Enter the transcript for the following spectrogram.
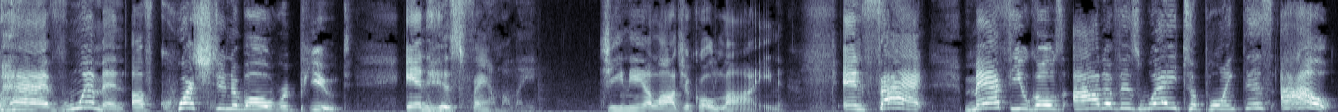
have women of questionable repute in his family, genealogical line. In fact, Matthew goes out of his way to point this out.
